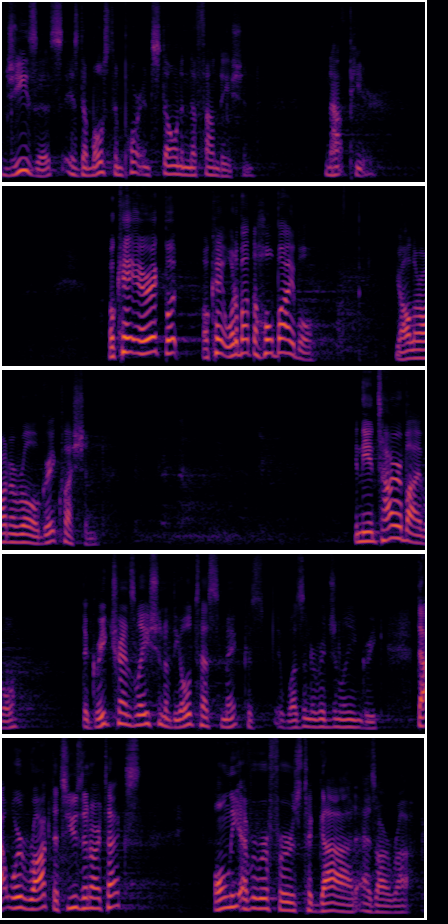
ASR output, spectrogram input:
Jesus is the most important stone in the foundation, not Peter. Okay, Eric, but okay, what about the whole Bible? Y'all are on a roll. Great question. In the entire Bible, the Greek translation of the Old Testament, because it wasn't originally in Greek, that word rock that's used in our text only ever refers to God as our rock.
